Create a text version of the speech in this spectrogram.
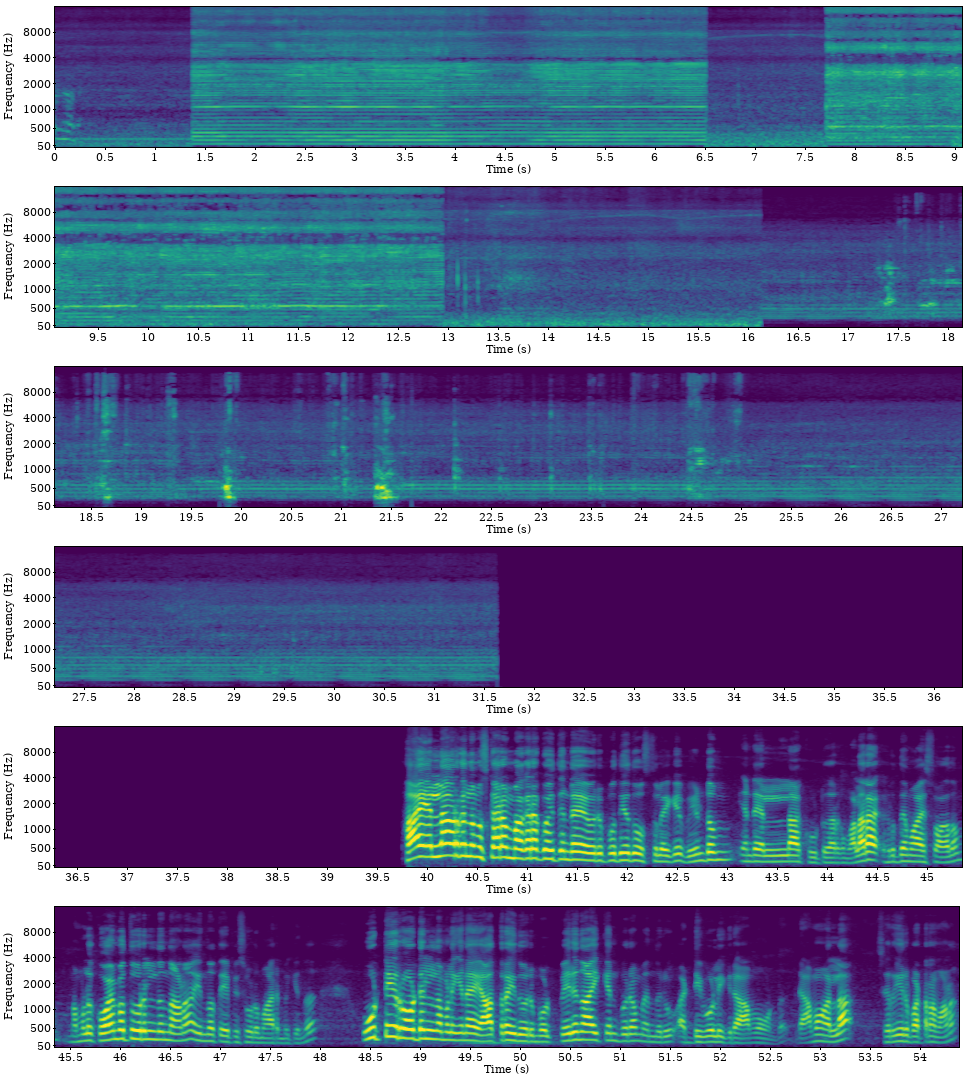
uno. Hi എല്ലാവർക്കും നമസ്കാരം. മകരക്കൊയ്ത്തിന്റെ ഒരു പുതിയ ദിവസത്തിലേക്ക് വീണ്ടും എന്റെ എല്ലാ കൂട്ടുകാർക്കും വളരെ ഹൃദ്യമായ സ്വാഗതം. നമ്മൾ കോയമ്പത്തൂരിൽ നിന്നാണ് ഇന്നത്തെ എപ്പിസോഡും ആരംഭിക്കുന്നത്. ഊട്ടി റോഡിൽ നമ്മളിങ്ങനെ യാത്ര ചെയ്ത് വരുമ്പോൾ പെരുനായ്ക്കൻപുരം എന്നൊരു അടിപൊളി ഗ്രാമമുണ്ട്. ഗ്രാമമല്ല ചെറിയൊരു പട്ടണമാണ്.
